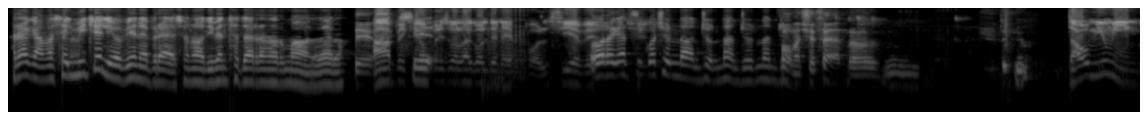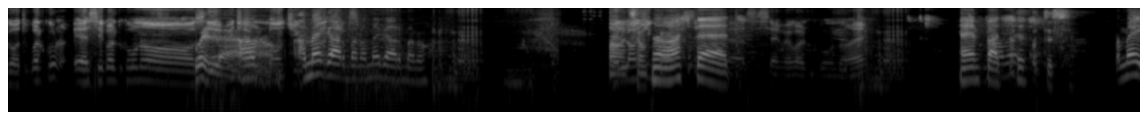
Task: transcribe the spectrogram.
Raga, ma se il micelio viene preso, no? Diventa terra normale, vero? Sì. Ah, perché Sì. ho preso la Golden Apple. Sì, è vero. Oh ragazzi, qua c'è un dungeon, dungeon, dungeon. Oh, ma c'è ferro. Ciao Mew Mingot. Qualcuno... eh, se qualcuno Quella- un Ah, logic a me garbano, a me garbano. No, il c'è un- logic No, aspetta. Se, se serve qualcuno, eh. Eh, infatti, No. A me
